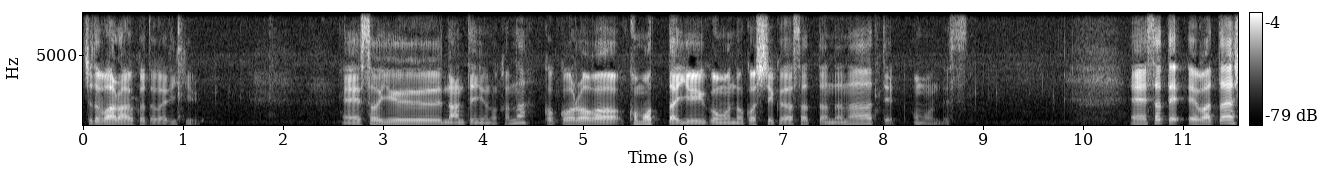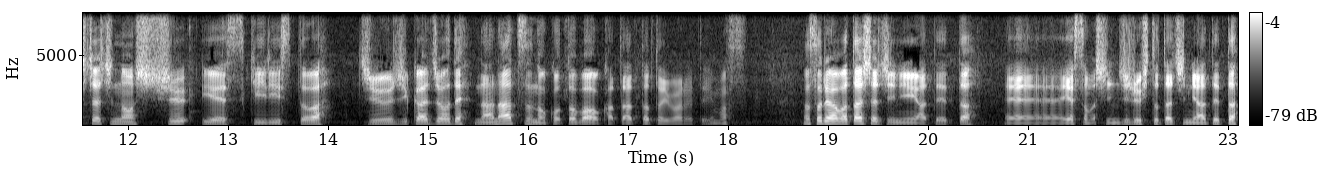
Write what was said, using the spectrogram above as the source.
ちょっと笑うことができる、えーそういうなんていうのかな心がこもった遺言を残してくださったんだなって思うんです、えーさて私たちの主イエス・キリストは十字架上で7つの言葉を語ったと言われています。それは私たちに当てた、えーイエス様を信じる人たちに当てた、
